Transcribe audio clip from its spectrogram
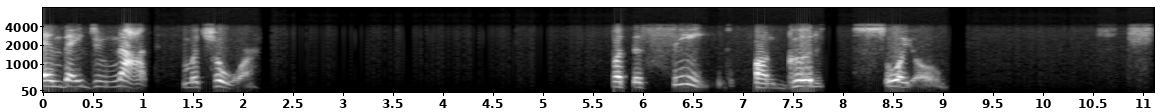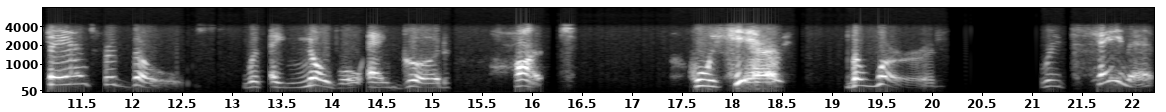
and they do not mature. But the seed on good soil stands for those with a noble and good heart who hear the word, retain it,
